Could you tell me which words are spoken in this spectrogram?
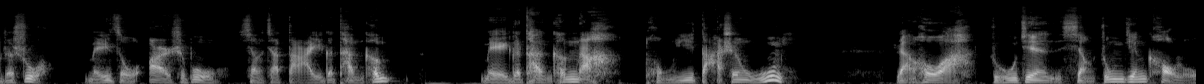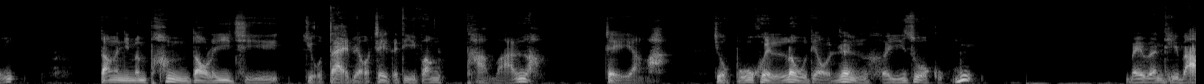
着数，每走二十步向下打一个探坑，每个探坑呢，统一打深五米，然后啊，逐渐向中间靠拢。当你们碰到了一起。就代表这个地方探完了，这样啊就不会漏掉任何一座古墓。没问题吧？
